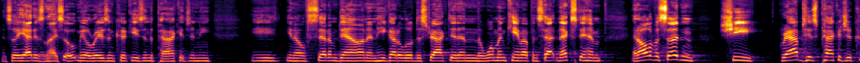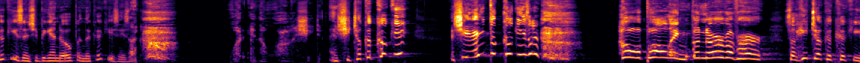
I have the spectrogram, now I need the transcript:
And so he had his nice oatmeal raisin cookies in the package and he he, you know, set them down and he got a little distracted and the woman came up and sat next to him and all of a sudden she grabbed his package of cookies and she began to open the cookies. And he's like, What in the world is she doing? And she took a cookie and she ate the cookie. How appalling, the nerve of her. So he took a cookie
